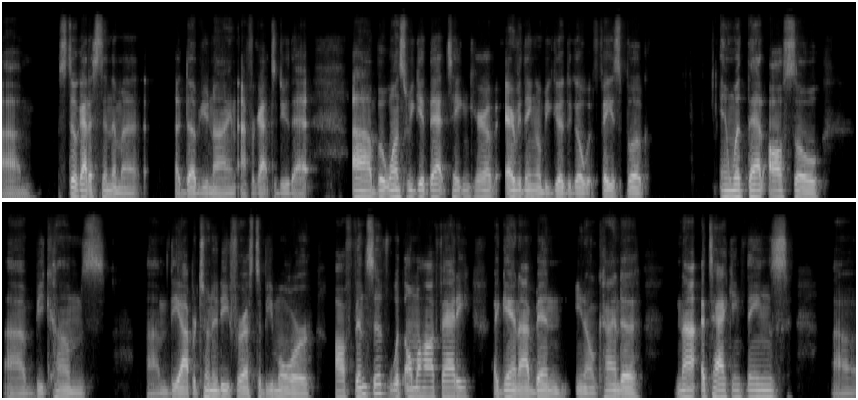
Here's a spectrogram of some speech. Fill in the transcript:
um, still got to send them a, a w9 i forgot to do that. Uh, but once we get that taken care of everything will be good to go with facebook. And with that also uh, becomes um, the opportunity for us to be more offensive with omaha fatty. Again i've been you know kind of not attacking things uh,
